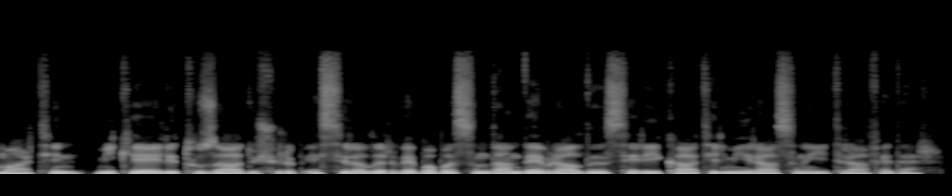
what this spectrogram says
Martin, Mikael'i tuzağa düşürüp esir alır ve babasından devraldığı seri katil mirasını itiraf eder.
